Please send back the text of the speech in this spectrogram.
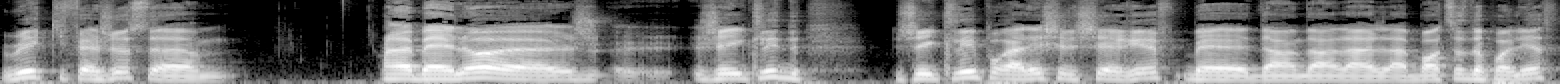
Rick, il fait juste, ben là, j'ai les clés, de- j'ai les clés pour aller chez le shérif, ben, dans, dans la, la bâtisse de police.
